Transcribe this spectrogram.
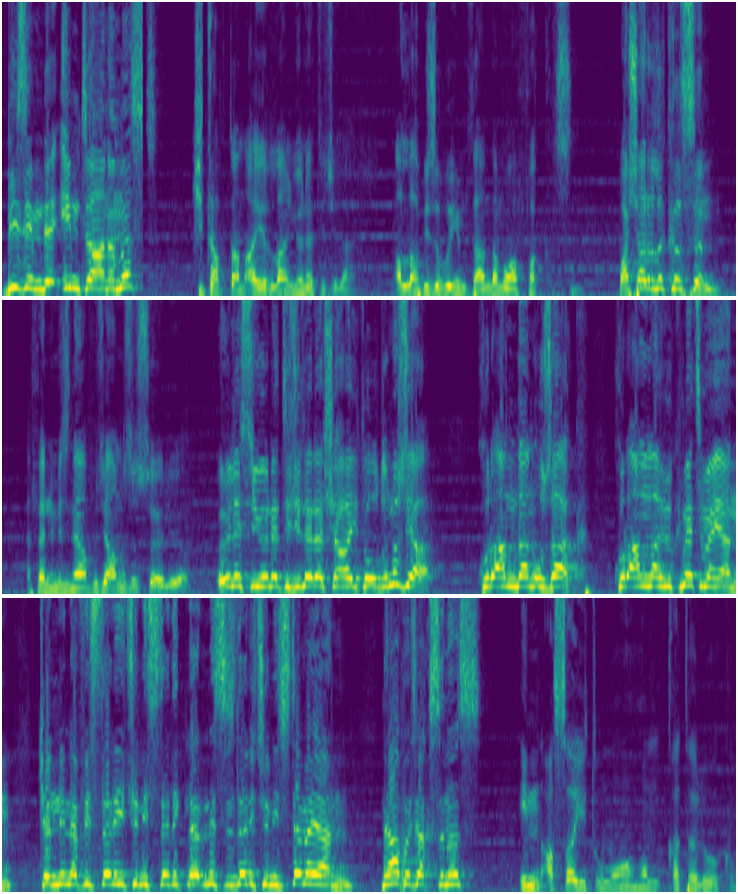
Bizim de imtihanımız kitaptan ayrılan yöneticiler. Allah bizi bu imtihanda muvaffak kılsın. Başarılı kılsın. Efendimiz ne yapacağımızı söylüyor. Öylesi yöneticilere şahit oldunuz ya. Kur'an'dan uzak, Kur'an'la hükmetmeyen, kendi nefisleri için istediklerini sizler için istemeyen ne yapacaksınız? İn asaytumuhum katalukum.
